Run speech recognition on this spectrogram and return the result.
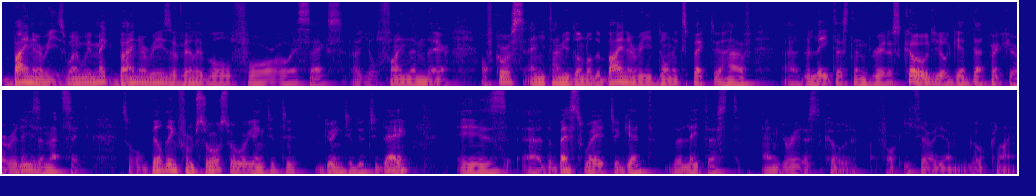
binaries. When we make binaries available for OS X, uh, you'll find them there. Of course, anytime you download a binary, don't expect to have uh, the latest and greatest code. You'll get that particular release, and that's it. So building from source, what we're going to, to going to do today, is uh, the best way to get the latest and greatest code for Ethereum Go client.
